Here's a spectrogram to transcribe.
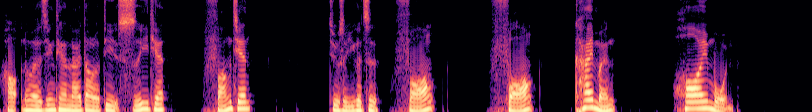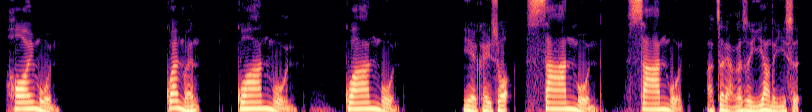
好，那么今天来到了第十一天，房间就是一个字，房房开门，开门开门关门，关门关门。你也可以说闩门闩门啊，这两个是一样的意思。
